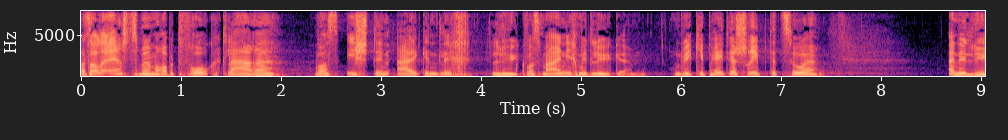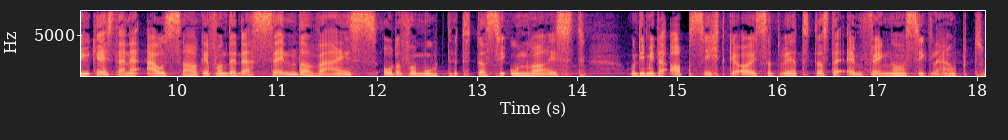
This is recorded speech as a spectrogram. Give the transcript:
Als allererstes müssen wir aber die Frage klären, was ist denn eigentlich Lüge? Was meine ich mit Lüge? Und Wikipedia schreibt dazu, eine Lüge ist eine Aussage, von der der Sender weiß oder vermutet, dass sie unwahr ist und die mit der Absicht geäußert wird, dass der Empfänger sie glaubt.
